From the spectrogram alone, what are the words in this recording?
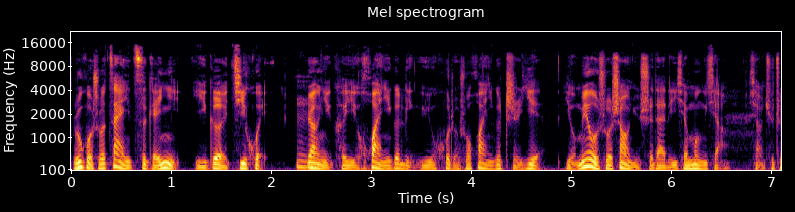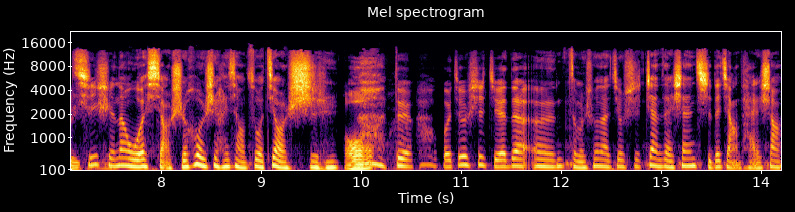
如果说再一次给你一个机会，嗯让你可以换一个领域，或者说换一个职业，有没有说少女时代的一些梦想想去追求？其实呢，我小时候是很想做教师。哦，对我就是觉得，嗯，怎么说呢？就是站在山池的讲台上，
